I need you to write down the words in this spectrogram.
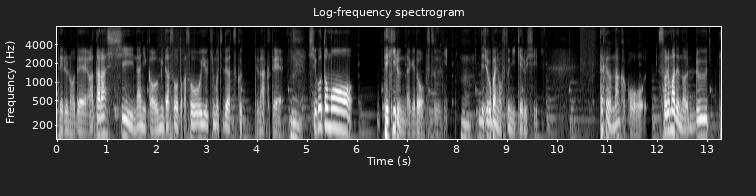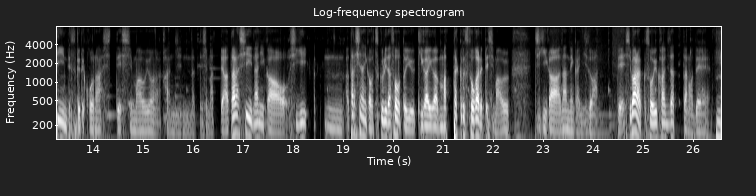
てるので新しい何かを生み出そうとかそういう気持ちでは作ってなくてうん。仕事もできるんだけど普通にうん。で職場にも普通に行けるしだけどなんかこうそれまでのルーティーンで全てこなしてしまうような感じになってしまって新しい何かをしぎ、うん、新しい何かを作り出そうという気概が全くそがれてしまう時期が何年かに一度あってしばらくそういう感じだったのでうん。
